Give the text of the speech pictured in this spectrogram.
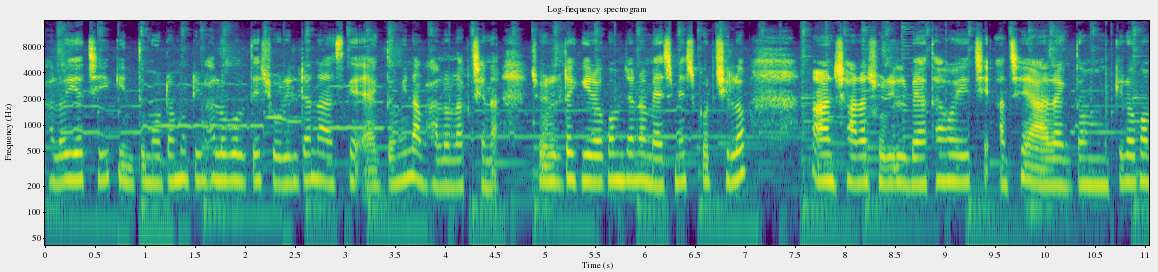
ভালোই আছি, কিন্তু মোটামুটি ভালো বলতে শরীরটা না আজকে একদমই না ভালো লাগছে না। শরীরটা কীরকম যেন ম্যাচ ম্যাচ করছিল, আর সারা শরীর ব্যথা হয়েছে, আছে আর একদম কীরকম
